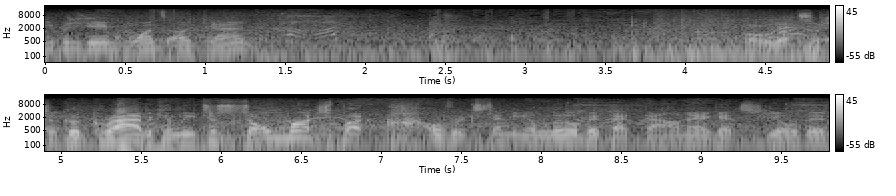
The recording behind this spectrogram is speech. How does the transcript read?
even game once again? Oh, that's such a good grab. It can lead to so much, but ah, overextending a little bit. That down air gets shielded,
